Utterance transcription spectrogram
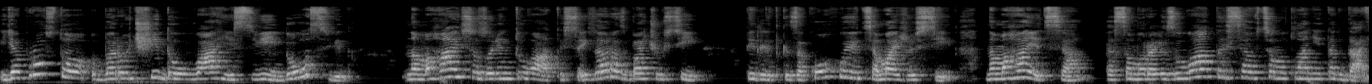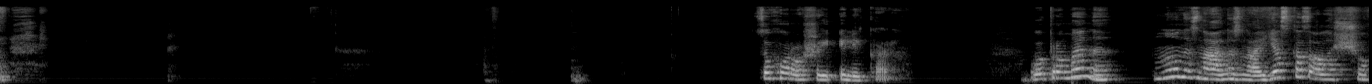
Я просто беручи до уваги свій досвід, намагаюся зорієнтуватися. І зараз бачу всі підлітки закохуються, майже всі, намагаються е, самореалізуватися в цьому плані і так далі. Це хороший лікар. Ви про мене? Ну, не знаю, не знаю. Я сказала, що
